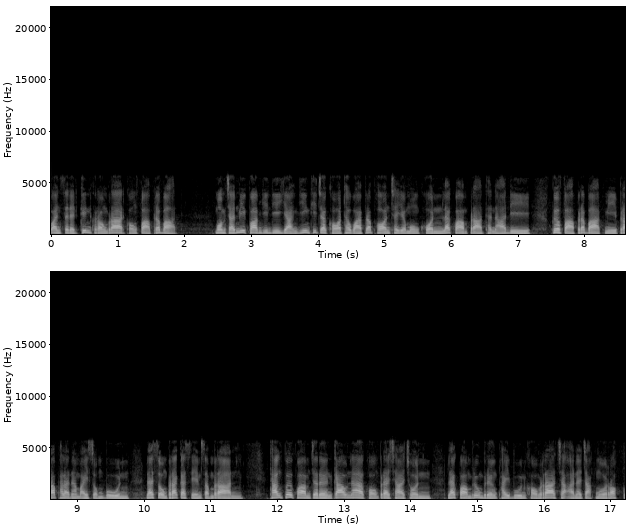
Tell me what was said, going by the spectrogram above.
วันเสด็จขึ้นครองราชของฝ่าพระบาท หม่อมฉันมีความยินดีอย่างยิ่งที่จะขอถวายพระพรชัยมงคลและความปรารถนาดี เพื่อฝ่าพระบาทมีพระพลานามัยสมบูรณ์ และทรงพระเกษมสำราญ ทั้งเพื่อความเจริญก้าวหน้าของประชาชน และความรุ่งเรืองไพบูรณ์ของราชอาณาจักรโมร็อกโก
